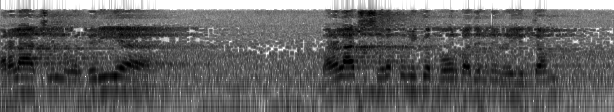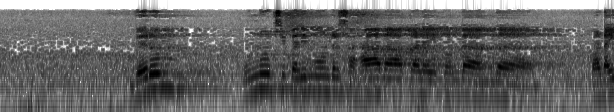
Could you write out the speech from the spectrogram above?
வரலாற்றில் ஒரு பெரிய வரலாற்று சிறப்புமிக்க போர் பதிலினுடைய யுத்தம். வெறும் முன்னூற்றி பதிமூன்று சகாபாக்களை கொண்ட அந்த படை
